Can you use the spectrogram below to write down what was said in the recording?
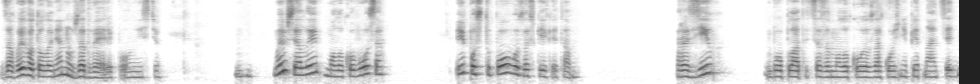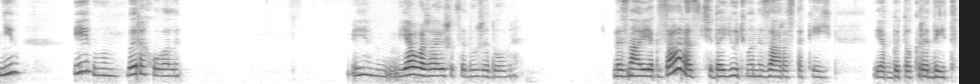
за виготовлення, ну, за двері повністю. Ми взяли молоковоза і поступово, за скільки там разів, бо платиться за молоко за кожні 15 днів, і вирахували. І я вважаю, що це дуже добре. Не знаю, як зараз, чи дають вони зараз такий, як би то, кредит.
